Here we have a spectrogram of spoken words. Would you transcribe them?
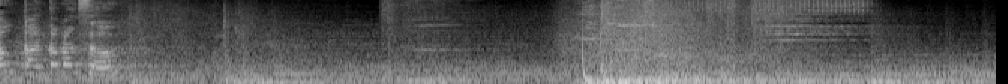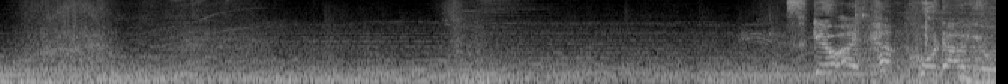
ต้องการกำลังเสริม สกิลไอเทมคูลดาวน์อยู่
